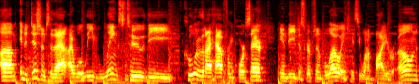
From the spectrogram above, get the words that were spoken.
Um, in addition to that, I will leave links to the cooler that I have from Corsair in the description below in case you want to buy your own.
